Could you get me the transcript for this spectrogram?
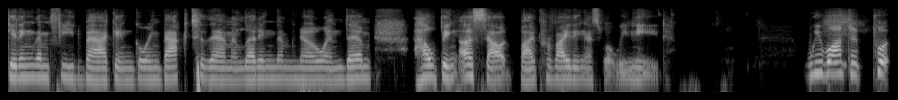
getting them feedback and going back to them and letting them know and them helping us out by providing us what we need. we want to put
